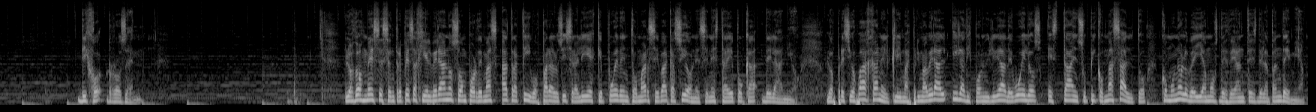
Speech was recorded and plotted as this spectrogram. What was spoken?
dijo Rosen. Los dos meses entre Pesaj y el verano son por demás atractivos para los israelíes que pueden tomarse vacaciones en esta época del año. Los precios bajan, el clima es primaveral y la disponibilidad de vuelos está en su pico más alto, como no lo veíamos desde antes de la pandemia.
